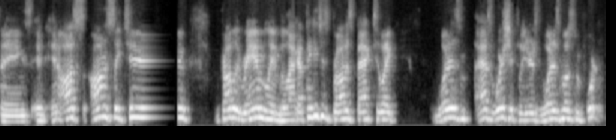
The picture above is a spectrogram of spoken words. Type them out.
things. And, and us, honestly, too, probably rambling, but like I think it just brought us back to like what is, as worship leaders, what is most important?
